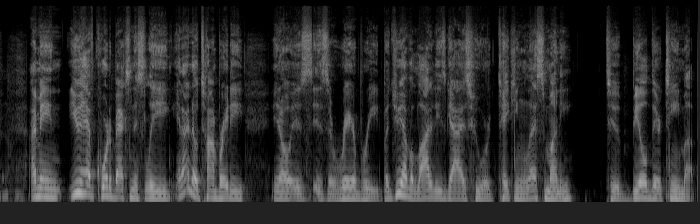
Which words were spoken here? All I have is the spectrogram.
I mean, you have quarterbacks in this league, and I know Tom Brady, you know, is is a rare breed, but you have a lot of these guys who are taking less money to build their team up.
